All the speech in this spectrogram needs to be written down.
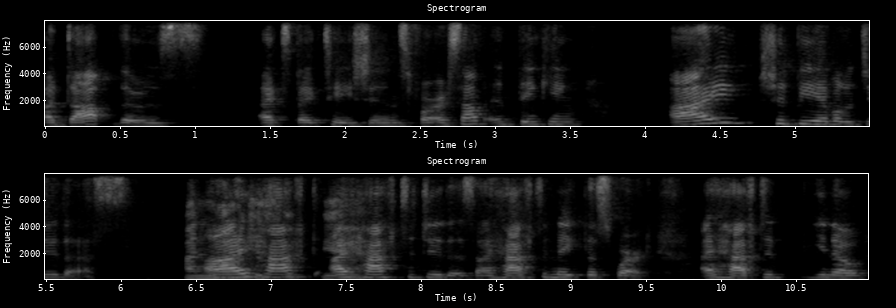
adopt those expectations for ourselves and thinking, I should be able to do this. I have to, yeah. I have to do this. I have to make this work. I have to, you know,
